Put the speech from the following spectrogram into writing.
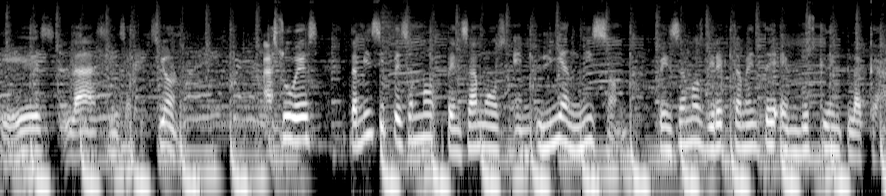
que es la ciencia ficción. A su vez, también si pensamos, pensamos en Liam Neeson, pensamos directamente en Búsqueda Implacable.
